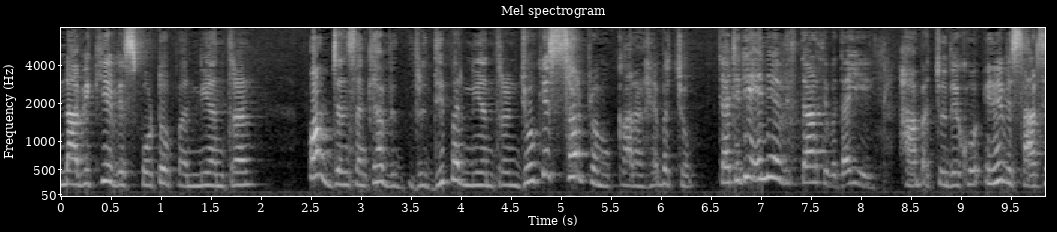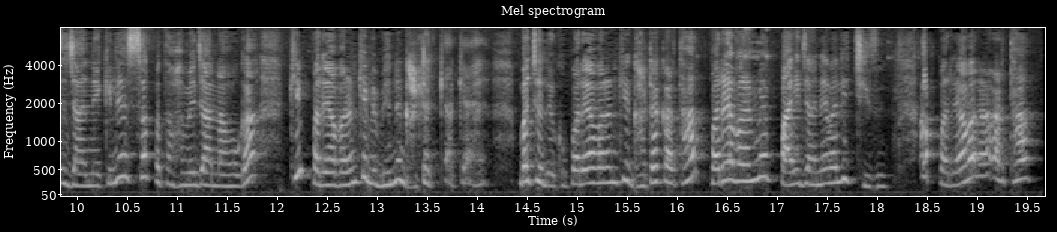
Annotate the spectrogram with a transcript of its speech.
नाभिकीय विस्फोटों पर नियंत्रण और जनसंख्या वृद्धि पर नियंत्रण, जो कि सर्वप्रमुख कारण है बच्चों। चाची जी, इन्हें विस्तार से बताइए। हाँ बच्चों, देखो, इन्हें विस्तार से जानने के लिए सब हमें जानना होगा कि पर्यावरण के विभिन्न घटक क्या क्या है। बच्चों, देखो, पर्यावरण के घटक अर्थात पर्यावरण में पाई जाने वाली चीज़ें। अब पर्यावरण अर्थात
